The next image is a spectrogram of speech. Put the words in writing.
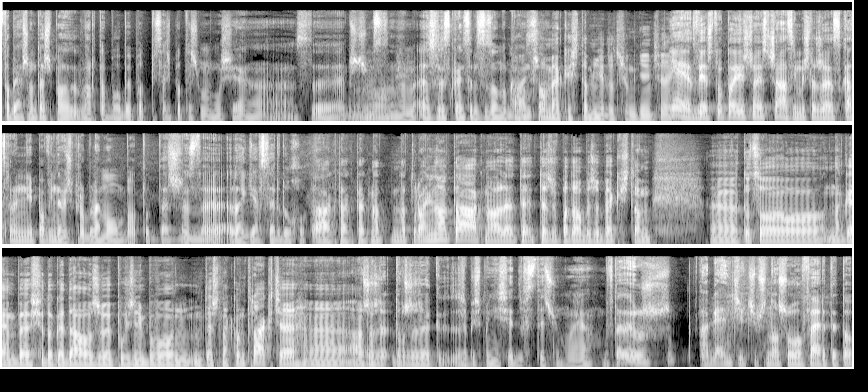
Tobiaszem też warto byłoby podpisać, bo też mu się z przyszłym no. sezonem, e, z końcem sezonu no, kończy. Są jakieś tam niedociągnięcia. Nie, wiesz, tutaj jeszcze jest czas i myślę, że z Kasprem nie powinno być problemu, bo to też jest e, legia w serduchu. Tak, tak, tak, naturalnie, no tak, no ale te, też wypadałoby, żeby jakieś tam E, to, co na gębę się dogadało, żeby później było też na kontrakcie. E, a dobrze, że, dobrze że, żebyśmy nie siedli w styczniu, nie? bo wtedy już agenci ci przynoszą oferty. To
